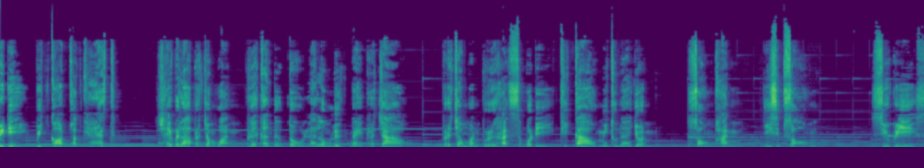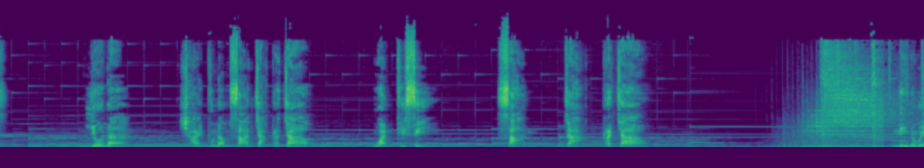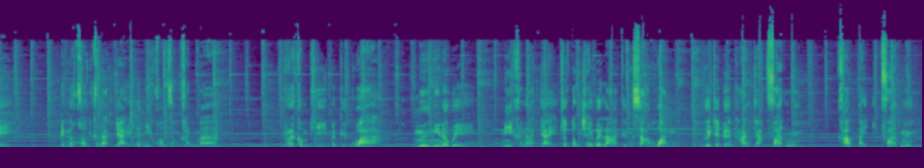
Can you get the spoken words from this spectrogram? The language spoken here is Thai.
Everyday with God Podcast ใช้เวลาประจำวันเพื่อการเติบโตและลงลึกในพระเจ้า ประจำวันพฤหัสบดีที่ 9 มิถุนายน 2022 ซีรีส์โยนาชายผู้นำสารจากพระเจ้า วันที่ 4 สารจากพระเจ้า นีนเวเป็นนครขนาดใหญ่และมีความสำคัญมาก พระคัมภีร์บันทึกว่า เมืองนีนาเวมีขนาดใหญ่จนต้องใช้เวลาถึง 3 วัน เพื่อจะเดินทางจากฟากหนึ่ง ข้ามไปอีกฟากหนึ่ง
